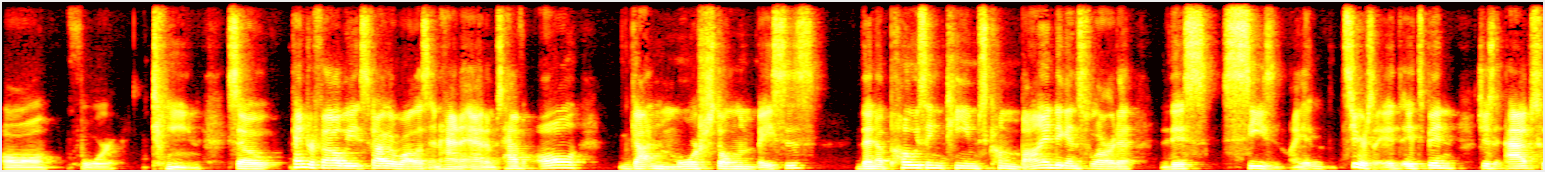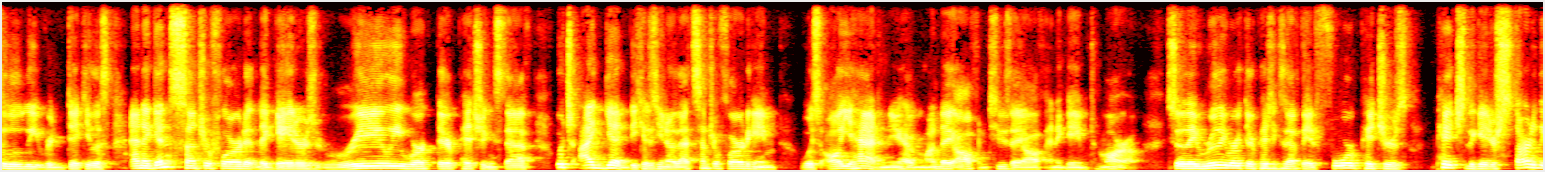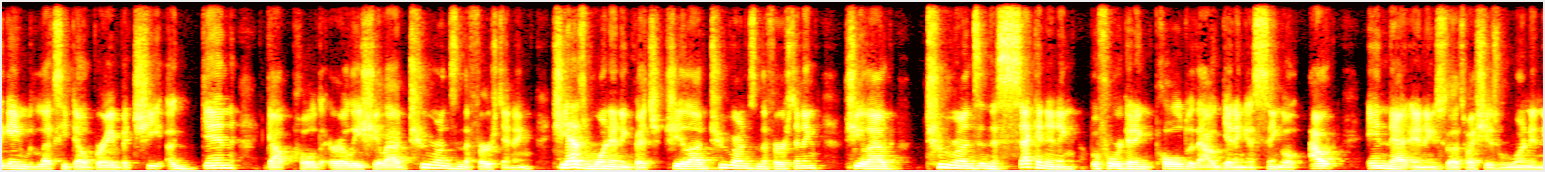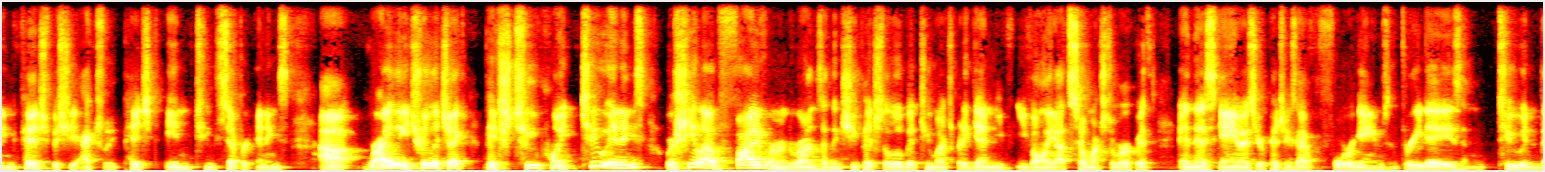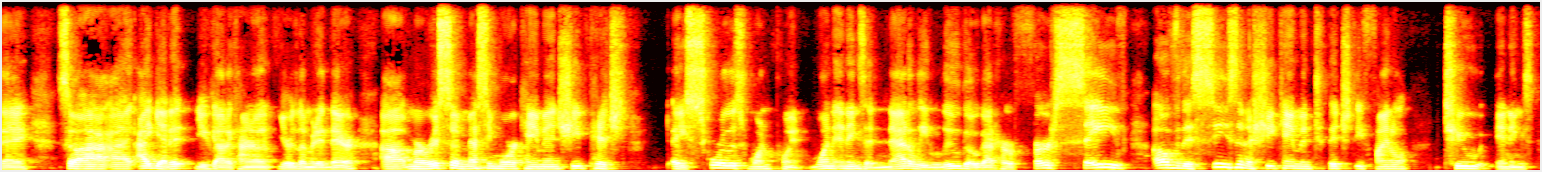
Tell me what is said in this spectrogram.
all 14. So Kendra Falby, Skylar Wallace, and Hannah Adams have all gotten more stolen bases than opposing teams combined against Florida this season. Like it, seriously, it, has been just absolutely ridiculous. And against Central Florida, the Gators really worked their pitching staff, which I get because you know that Central Florida game was all you had, and you have Monday off and Tuesday off and a game tomorrow. So they really worked their pitching staff. They had four pitchers pitch. The Gators started the game with Lexie Delbrey, but she again got pulled early. She allowed two runs in the first inning. She has one inning pitch. She allowed two runs in the first inning. She allowed two runs in the second inning before getting pulled without getting a single out in that inning. So that's why she has one inning pitch, but she actually pitched in two separate innings. Uh, Rylee Trlicek pitched 2.2 innings where she allowed five earned runs. I think she pitched a little bit too much, but again, you've, you've only got so much to work with in this game as your pitching staff four games in three days and two in a day. So I, I, I get it. You've got to kind of, you're limited there. Uh, Marissa Messimore came in. She pitched a scoreless 1.1 innings, and Natalie Lugo got her first save of the season as she came in to pitch the final two innings.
